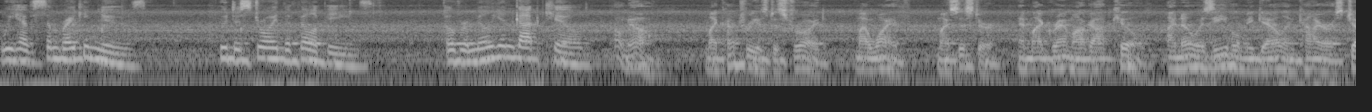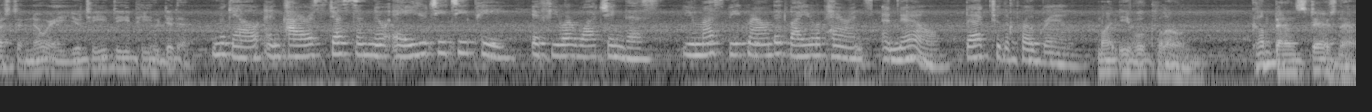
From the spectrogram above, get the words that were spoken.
We have some breaking news. Who destroyed the Philippines? Over a million got killed. Oh no. My country is destroyed. My wife, my sister, and my grandma got killed. I know is evil Miguel and Kairos Justin no AUTTP who did it. Miguel and Kairos Justin no AUTTP. If you are watching this, you must be grounded by your parents. And now, back to the program. My evil clone. Come downstairs now.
